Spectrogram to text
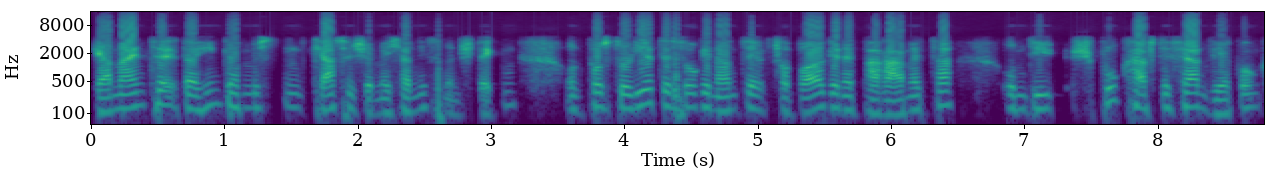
Er meinte, dahinter müssten klassische Mechanismen stecken und postulierte sogenannte verborgene Parameter, um die spukhafte Fernwirkung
